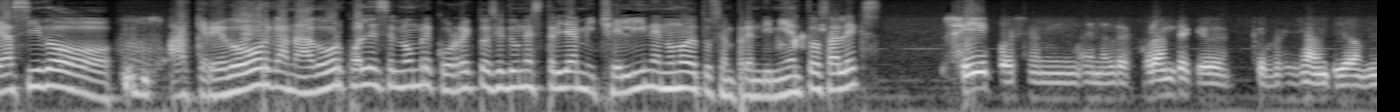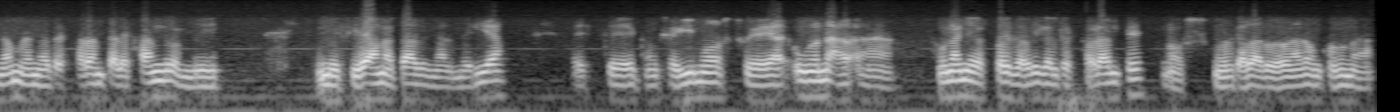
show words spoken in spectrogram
que ha sido acreedor, ganador. ¿Cuál es el nombre correcto? Decir, de una estrella Michelin en uno de tus emprendimientos, Alex. Sí, pues en, en el restaurante que, que precisamente lleva mi nombre, en el restaurante Alejandro, en mi, en mi ciudad natal, en Almería, este, conseguimos, eh, una, ah, un año después de abrir el restaurante, nos, nos galardonaron con una,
